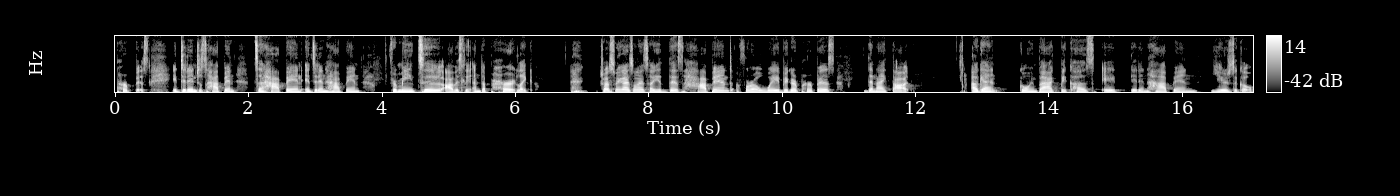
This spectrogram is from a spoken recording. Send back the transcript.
purpose. It didn't just happen to happen. It didn't happen for me to obviously end up hurt. Like Trust me, guys, when I tell you this happened for a way bigger purpose than I thought. Again, going back because it didn't happen years ago.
